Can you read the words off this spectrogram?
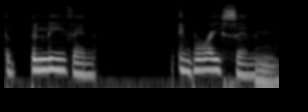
the believing, embracing hmm.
